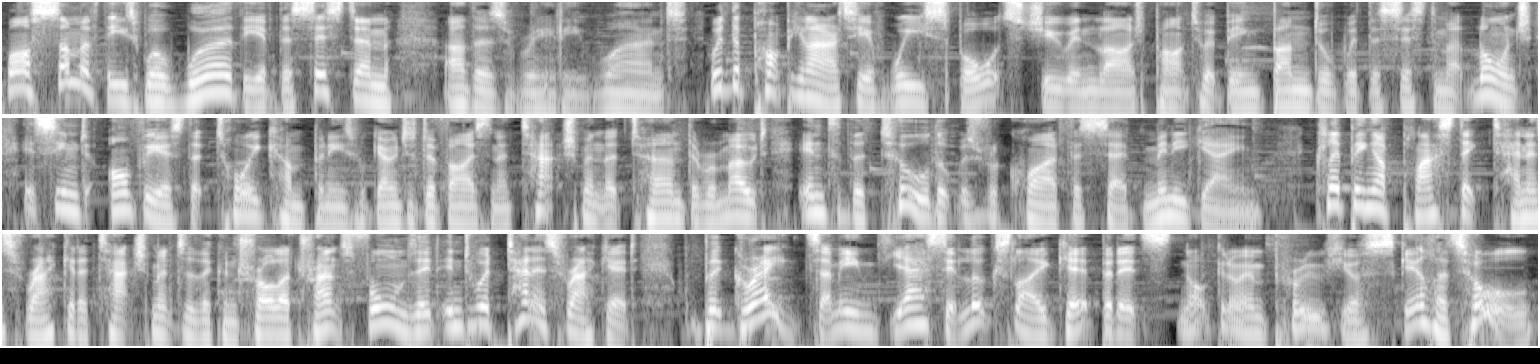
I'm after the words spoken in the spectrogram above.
while some of these were worthy of the system, others really weren't. With the popularity of Wii Sports, due in large part to it being bundled with the system at launch, it seemed obvious that toy companies were going to devise an attachment that turned the remote into the tool that was required for said minigame. Clipping a plastic tennis racket attachment to the controller transforms it into a tennis racket. But great, I mean, yes, it looks like it, but it's not going to improve your skill at all.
